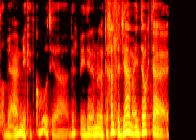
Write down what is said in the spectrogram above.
طب يا عمي كتكوت يا قلبي. انت لما دخلت الجامعة أنت وقتها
